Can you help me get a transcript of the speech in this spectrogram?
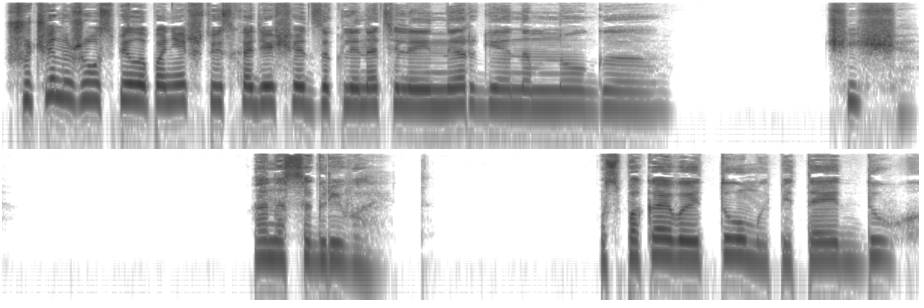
Шучен уже успела понять, что исходящая от заклинателя энергия намного чище. Она согревает, успокаивает ум и питает дух.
